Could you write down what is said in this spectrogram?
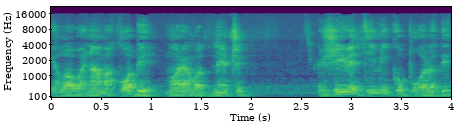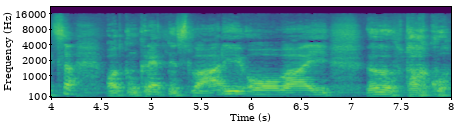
jer ovo je nama hobi, moramo od nečeg živeti mi ko porodica, od konkretne stvari, ovaj, e, tako,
